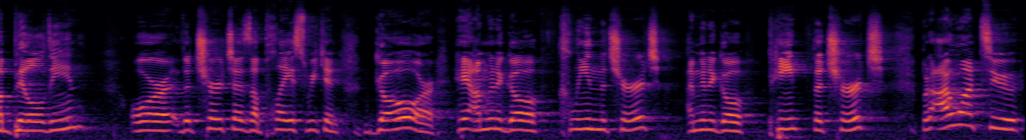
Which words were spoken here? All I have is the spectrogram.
a building or the church as a place we can go, or hey, I'm gonna go clean the church, I'm gonna go paint the church. But I want to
